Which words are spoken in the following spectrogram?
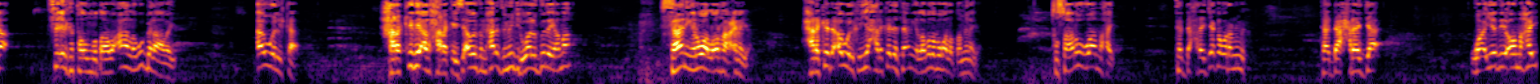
Ya ficilka tawalmuaawacaha lagu bilaabay awalka xarakadii aad xarakaysay awalka maxaa la samayn jira waa la godaya ma? Aanigana waa loo raacinaya xarakada awalka iyo xarakada aaniga labadaba waa la daminaya. Tusaaluhu waa maxay? Tadaxraja ka waran imika tadaxraja waa iyadii oo maxay?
